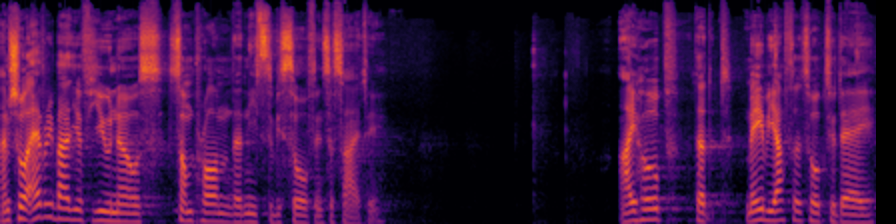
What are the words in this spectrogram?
I'm sure everybody of you knows some problem that needs to be solved in society. I hope that maybe after the talk today,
